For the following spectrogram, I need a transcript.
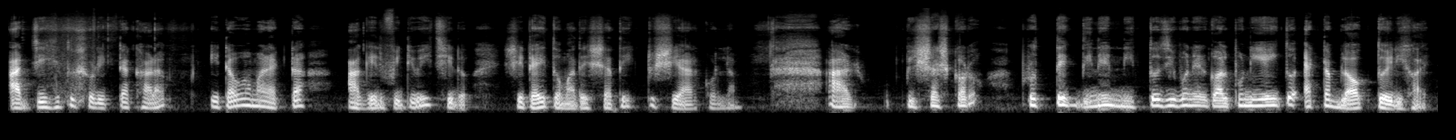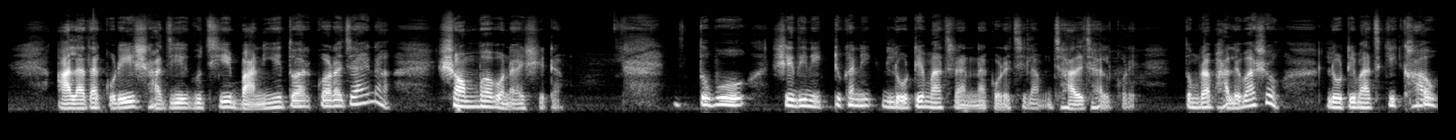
আর যেহেতু শরীরটা খারাপ, এটাও আমার একটা আগের ভিডিওই ছিল, সেটাই তোমাদের সাথে একটু শেয়ার করলাম। আর বিশ্বাস করো, প্রত্যেক দিনের নিত্য জীবনের গল্প নিয়েই তো একটা ব্লগ তৈরি হয়। আলাদা করে সাজিয়ে গুছিয়ে বানিয়ে তো আর করা যায় না, সম্ভাবনায় সেটা। তবুও সেদিন একটুখানি লোটে মাছ রান্না করেছিলাম, ঝাল ঝাল করে। তোমরা ভালোবাসো? লোটে মাছ কি খাও?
